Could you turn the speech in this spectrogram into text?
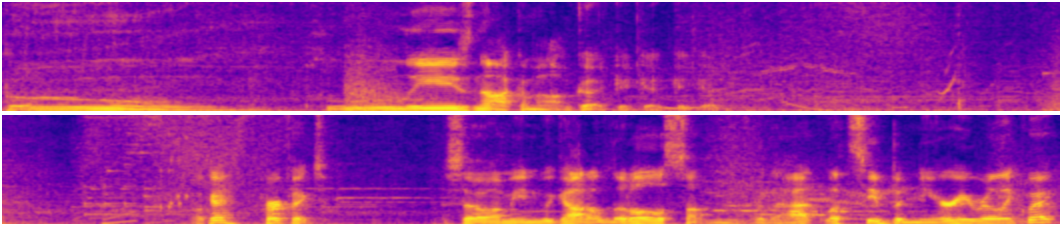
Boom. Please knock him out. Good, good, good, good, good. Okay, perfect. So, I mean, we got a little something for that. Let's see Buneary really quick.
